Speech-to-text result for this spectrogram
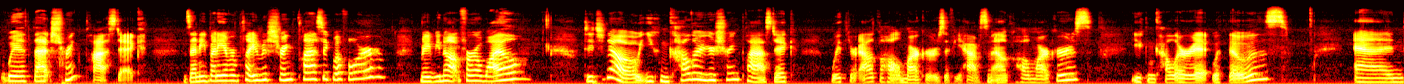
with that shrink plastic. Has anybody ever played with shrink plastic before? Maybe not for a while. Did you know you can color your shrink plastic with your alcohol markers? If you have some alcohol markers, you can color it with those and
